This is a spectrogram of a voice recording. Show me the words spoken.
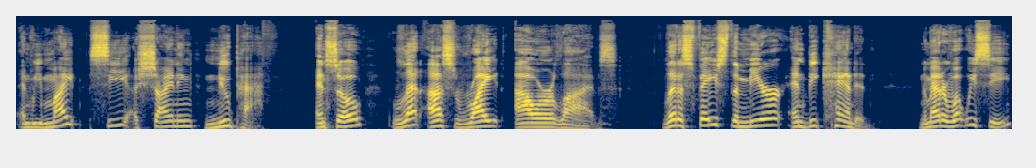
and we might see a shining new path. And so, let us write our lives. Let us face the mirror and be candid. No matter what we see,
